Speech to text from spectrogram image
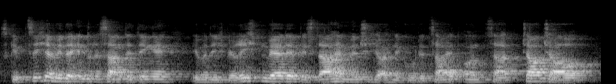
Es gibt sicher wieder interessante Dinge, über die ich berichten werde. Bis dahin wünsche ich euch eine gute Zeit und sage ciao, ciao.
